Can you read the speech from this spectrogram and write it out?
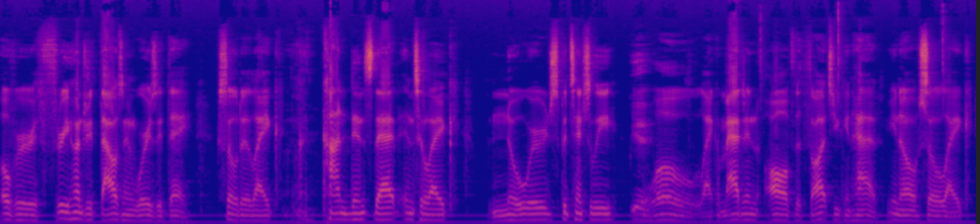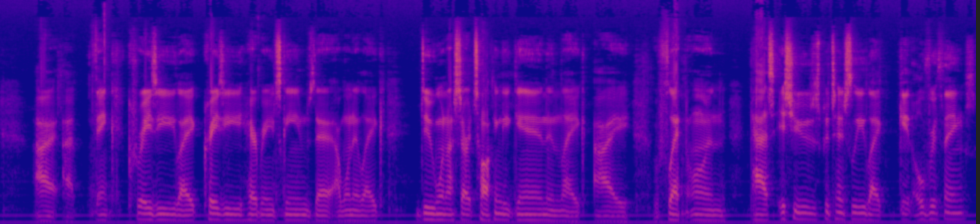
over three hundred thousand words a day. So to like condense that into like no words potentially. Yeah. Whoa! Like imagine all of the thoughts you can have. You know, so like. I, I think crazy like crazy harebrained schemes that I want to like do when I start talking again and like I reflect on past issues potentially like get over things?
